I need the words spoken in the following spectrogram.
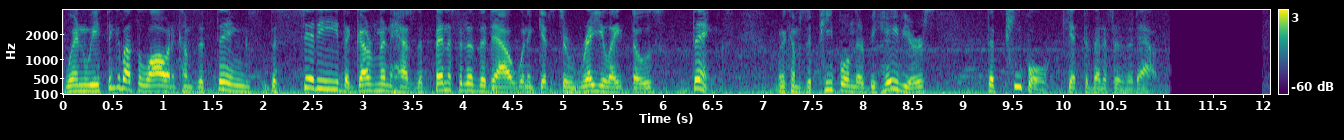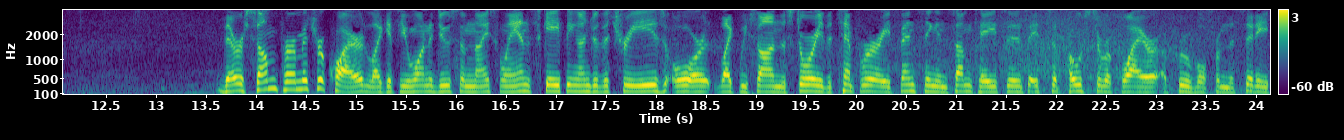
When we think about the law when it comes to things, the city, the government has the benefit of the doubt when it gets to regulate those things. When it comes to people and their behaviors, the people get the benefit of the doubt there are some permits required, like if you want to do some nice landscaping under the trees, or like we saw in the story, the temporary fencing in some cases, it's supposed to require approval from the city.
